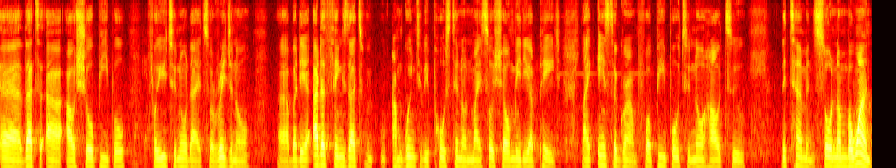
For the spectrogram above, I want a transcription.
uh, that uh, I'll show people for you to know that it's original. Uh, but there are other things that I'm going to be posting on my social media page, like Instagram, for people to know how to determine. So, number one,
